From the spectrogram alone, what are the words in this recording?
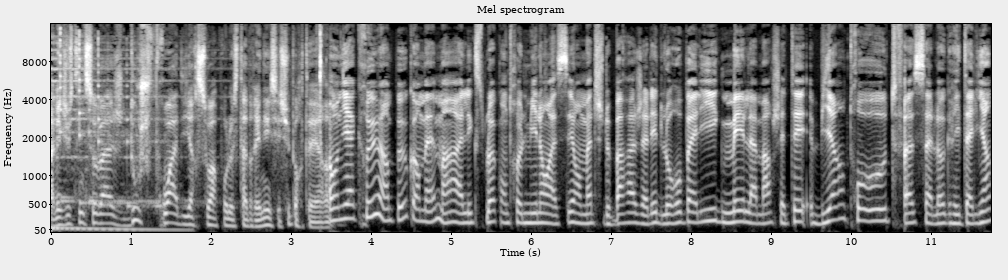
Avec Justine Sauvage, douche froide hier soir pour le Stade Rennais et ses supporters. On y a cru un peu quand même hein, à l'exploit contre le Milan AC en match de barrage aller de l'Europa League, mais la marche était bien trop haute face à l'ogre italien.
